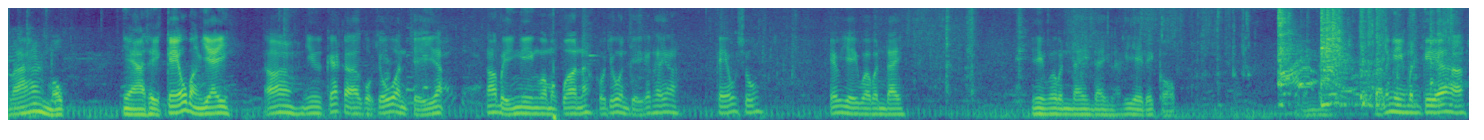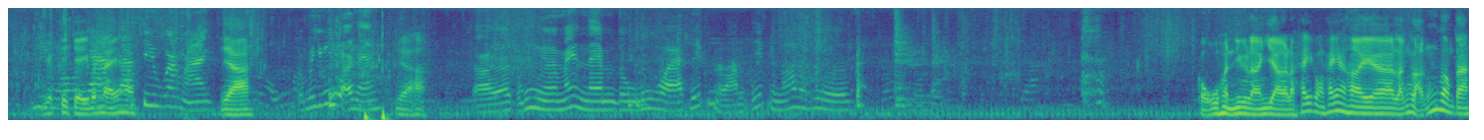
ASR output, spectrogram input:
Lá mục. Nhà thì kéo bằng dây. Đó như các ờ, cô chú anh chị đó. Nó bị nghiêng qua một bên đó. Cô chú anh chị có thấy không? Kéo xuống. Kéo dây qua bên đây. Nghiêng qua bên đây. Đây là cái dây để cột. Rồi nó nghiêng bên kia á hả? Giật cho chị bên này hả? siêu ra ngoài. Dạ mới vướng lại nè. Dạ. Trời ơi cũng ờ, mấy anh em tôi cũng qua tiếp làm tiếp cho nó đó chứ. Cụ hình như là giờ là thấy con thấy hơi ờ, lẫn lẫn phải không ta?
